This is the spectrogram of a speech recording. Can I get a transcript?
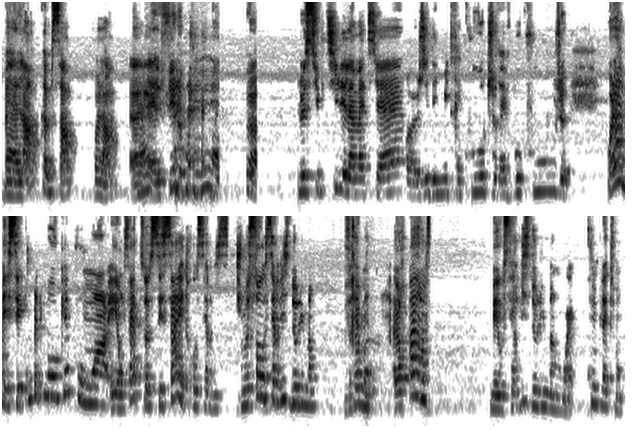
Ben là, comme ça, voilà, euh, elle fait le pont le subtil et la matière. Euh, j'ai des nuits très courtes, je rêve beaucoup. Voilà, mais c'est complètement OK pour moi. Et en fait, c'est ça être au service. Je me sens au service de l'humain, vraiment. Alors, pas dans le mais au service de l'humain, ouais, complètement.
